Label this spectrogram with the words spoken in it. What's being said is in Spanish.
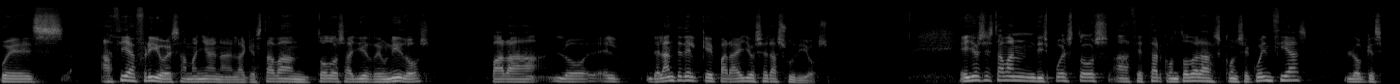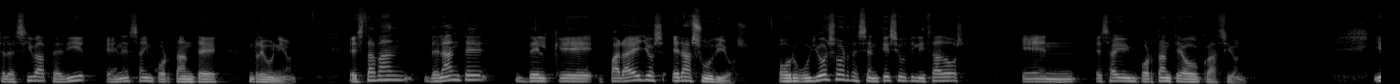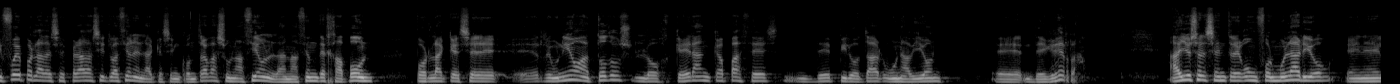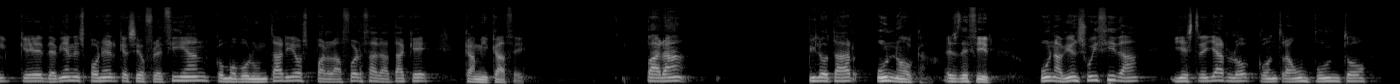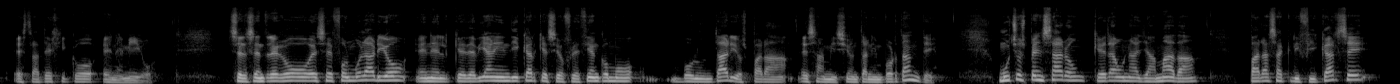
Pues hacía frío esa mañana en la que estaban todos allí reunidos para delante del que para ellos era su Dios. Ellos estaban dispuestos a aceptar con todas las consecuencias lo que se les iba a pedir en esa importante reunión. Estaban delante del que para ellos era su Dios, orgullosos de sentirse utilizados en esa importante ocasión. Y fue por la desesperada situación en la que se encontraba su nación, la nación de Japón, por la que se eh, reunió a todos los que eran capaces de pilotar un avión eh, de guerra. A ellos se les entregó un formulario en el que debían exponer que se ofrecían como voluntarios para la fuerza de ataque kamikaze, para pilotar un OCA, es decir, un avión suicida y estrellarlo contra un punto estratégico enemigo. Se les entregó ese formulario en el que debían indicar que se ofrecían como voluntarios para esa misión tan importante. Muchos pensaron que era una llamada para sacrificarse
